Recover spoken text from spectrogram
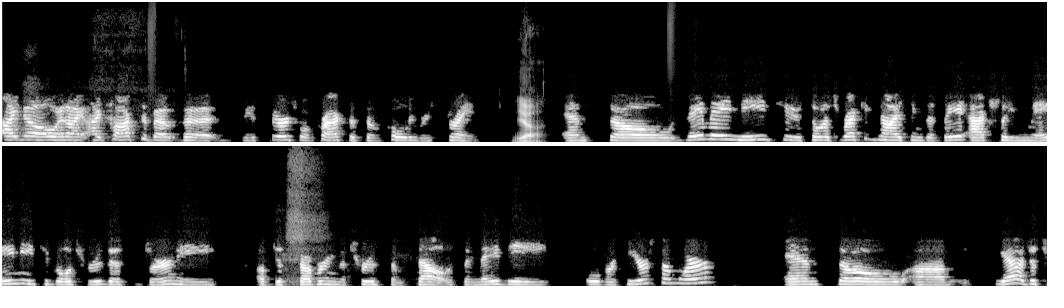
I know, and I, I talked about the the spiritual practice of holy restraint. yeah, And so they may need to, so it's recognizing that they actually may need to go through this journey of discovering the truth themselves. They may be over here somewhere. And so, um, yeah, just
